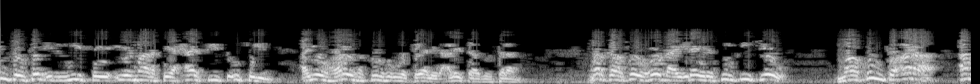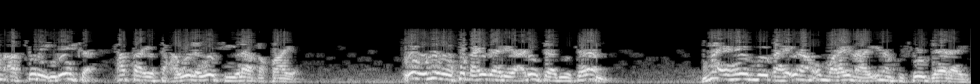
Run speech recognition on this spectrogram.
intausan ilmihiisa iyo maaragtay xaaskiisa u tegin ayuu horay rasuulka uga tagaa layidhi alayhi salaatu wasalaam. Markaasuu wuxuu dhahay ilaahay rasuulkiisiiow maa kuntu araa an asira ilayka xataa yataxawala wejhi ilaa qafaaya. Wuxuu nabiga ku dhahay baa layidhi alayhi salaatu wasalaam ma ahayn buu dhahay inaan u malaynaayo inaan ku soo gaaraayo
